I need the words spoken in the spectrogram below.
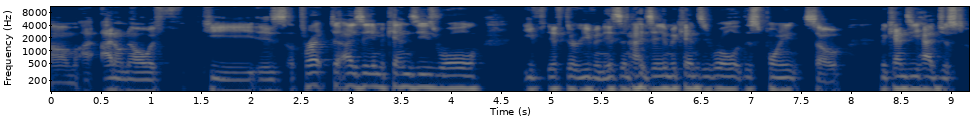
Um, I, I, don't know if he is a threat to Isaiah McKenzie's role, if if there even is an Isaiah McKenzie role at this point. So McKenzie had just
